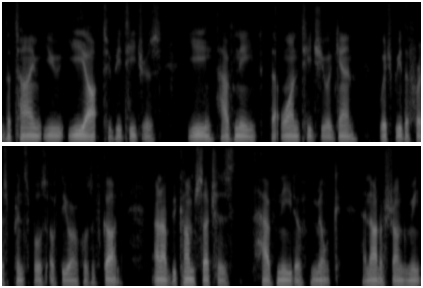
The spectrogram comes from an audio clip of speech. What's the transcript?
the time you ye ought to be teachers, ye have need that one teach you again, which be the first principles of the oracles of God, and are become such as have need of milk, and not of strong meat.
